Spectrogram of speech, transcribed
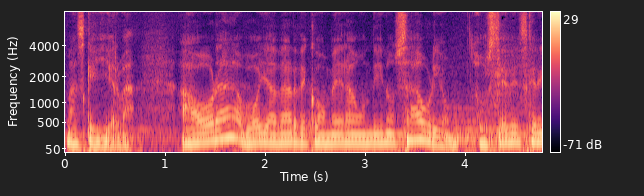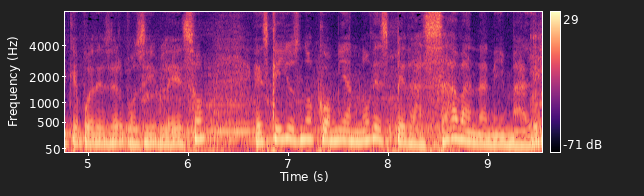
más que hierba. Ahora voy a dar de comer a un dinosaurio. ¿Ustedes creen que puede ser posible eso? Es que ellos no comían, no despedazaban animales,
